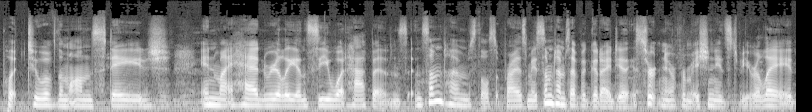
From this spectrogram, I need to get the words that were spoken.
put two of them on stage in my head really and see what happens. And sometimes they'll surprise me. Sometimes I have a good idea. Certain information needs to be relayed.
